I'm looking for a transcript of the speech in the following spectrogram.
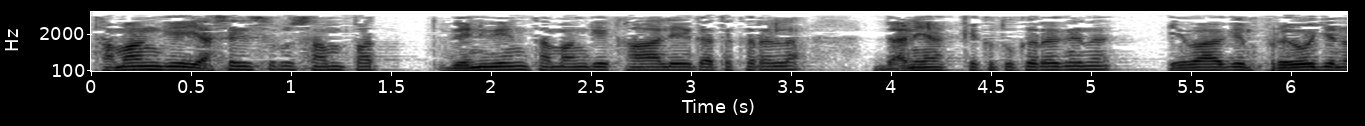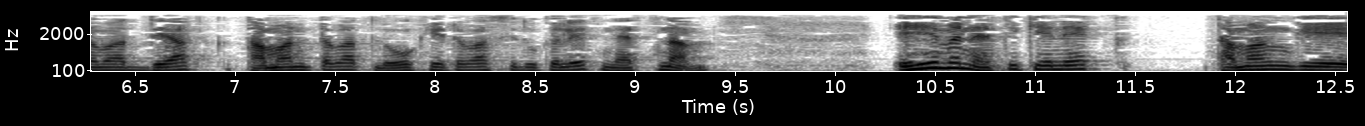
තමන්ගේ යසහිසුරු සම්පත් වෙනුවෙන් තමන්ගේ කාලය ගත කරලා ධනයක් එකතු කරගෙන ඒ වගේම ප්‍රයෝජනවත් දෙයක් තමන්ටවත් ලෝකයටවත් සිදු කළෙත් නැත්නම් එහෙම නැති කෙනෙක් තමන්ගේ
